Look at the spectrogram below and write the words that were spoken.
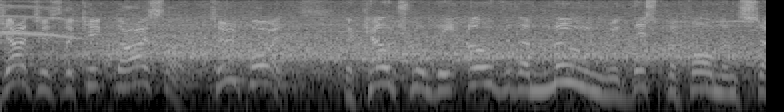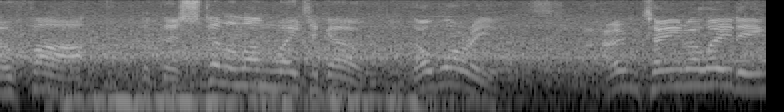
Judges the kick nicely. Two points. The coach will be over the moon with this performance so far, but there's still a long way to go. The Warriors, the home team are leading.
